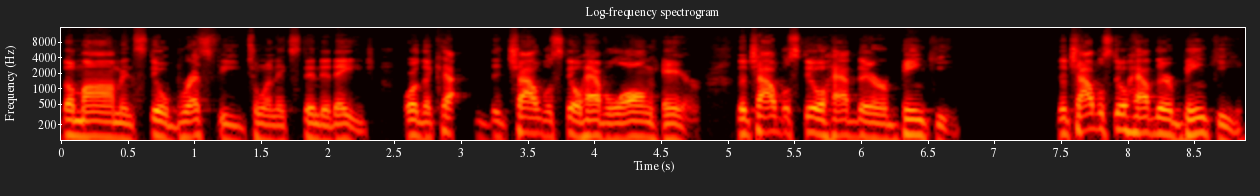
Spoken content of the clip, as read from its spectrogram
the mom and still breastfeed to an extended age, or the ca- the child will still have long hair. The child will still have their binky. The child will still have their binky.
